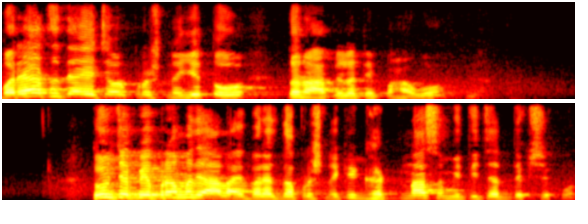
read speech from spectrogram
बऱ्याच त्या याच्यावर प्रश्न येतो तर आपल्याला ते पाहावं तुमच्या पेपरामध्ये आलाय बऱ्याचदा प्रश्न की घटना समितीचे अध्यक्ष कोण?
